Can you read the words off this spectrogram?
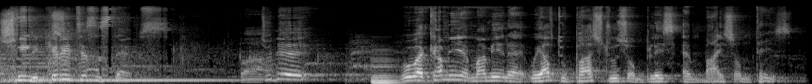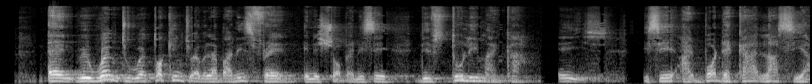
Security systems. Today, we were coming here, mommy and I, we have to pass through some place and buy some things. And we went to, we were talking to a Lebanese friend in the shop, and he said, They've stolen my car. He said, I bought the car last year.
